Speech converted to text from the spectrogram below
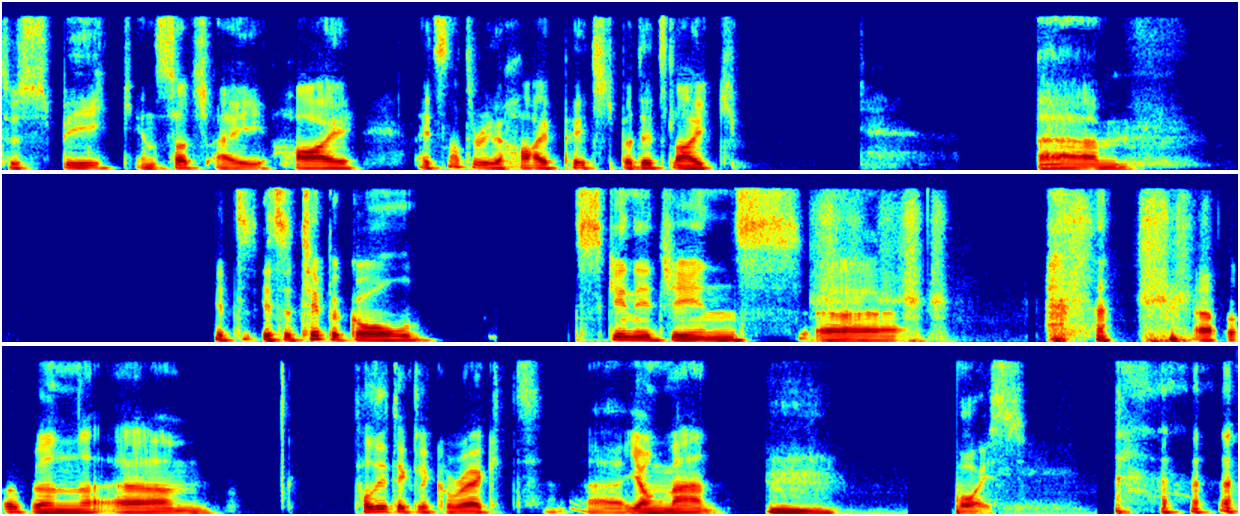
to speak in such a high it's not really high pitched but it's like um it's it's a typical skinny jeans, uh, uh, urban, um, politically correct uh, young man Mm. voice.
